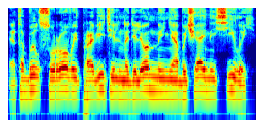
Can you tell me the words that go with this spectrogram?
Это был суровый правитель, наделенный необычайной силой.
